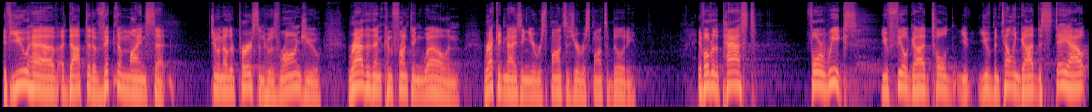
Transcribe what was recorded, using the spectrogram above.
if you have adopted a victim mindset to another person who has wronged you, rather than confronting well and recognizing your response is your responsibility. If over the past four weeks you feel God told you, you've been telling God to stay out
